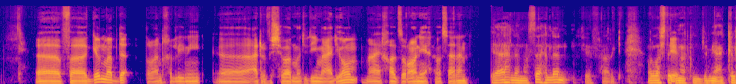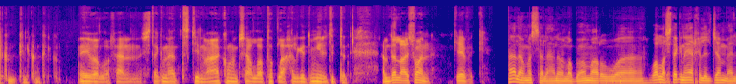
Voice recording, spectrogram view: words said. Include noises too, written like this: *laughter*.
فقبل ما أبدأ طبعا خليني أعرف الشباب الموجودين معي اليوم. معي خالد زرعوني أهلا وسهلا. يا أهلا وسهلا. كيف حالك؟ والله اشتقناكم جميعا كلكم كلكم كلكم. إي والله فعلا اشتقنا التسجيل معاكم وإن شاء الله تطلع حلقة جميلة جدا. عبد الله عشوان كيفك؟ هلا وسهلا هلا والله أبو عمر والله اشتقنا يا أخي للجمع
